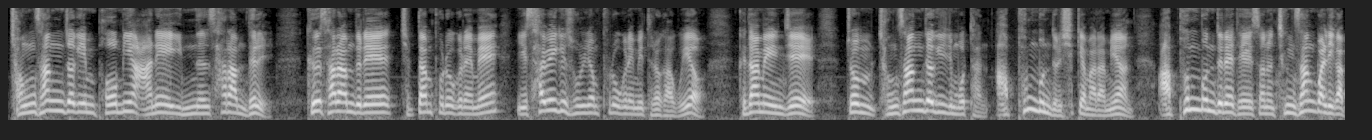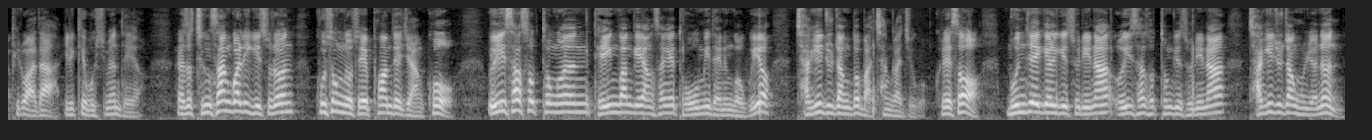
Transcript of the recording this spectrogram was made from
정상적인 범위 안에 있는 사람들, 그 사람들의 집단 프로그램에 이 사회기술 훈련 프로그램이 들어가고요. 그 다음에 이제 좀 정상적이지 못한 아픈 분들, 쉽게 말하면 아픈 분들에 대해서는 증상 관리가 필요하다. 이렇게 보시면 돼요. 그래서 증상관리 기술은 구성 요소에 포함되지 않고 의사소통은 대인관계 양상에 도움이 되는 거고요. 자기주장도 마찬가지고. 그래서 문제 해결 기술이나 의사소통 기술이나 자기주장 훈련은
